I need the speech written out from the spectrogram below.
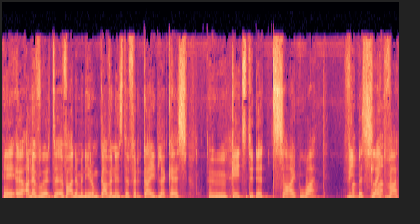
Nee, 'n uh, ander woord, 'n uh, ander manier om governance te verduidelik is who gets to decide what? Wie besluit wat?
